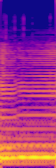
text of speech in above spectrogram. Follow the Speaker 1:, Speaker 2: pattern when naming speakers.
Speaker 1: Mm-hmm.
